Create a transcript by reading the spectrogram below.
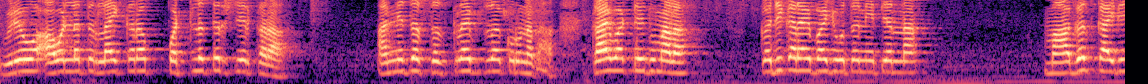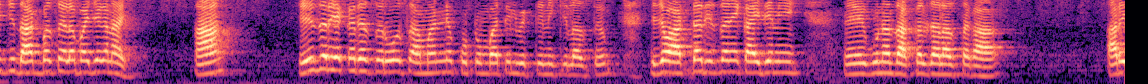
व्हिडिओ आवडला तर लाईक करा. पटलं तर शेअर करा. अन्यथा सबस्क्राईब सुद्धा करू नका. काय वाटतंय तुम्हाला? कधी करायला पाहिजे होतं नेत्यांना? मागच कायद्याची धाक बसायला पाहिजे का नाही? हा हे जर एखाद्या सर्वसामान्य कुटुंबातील व्यक्तीने केलं असतं त्याच्यावर आठ दहा दिवसाने कायद्याने गुन्हा दाखल झाला असता का? अरे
